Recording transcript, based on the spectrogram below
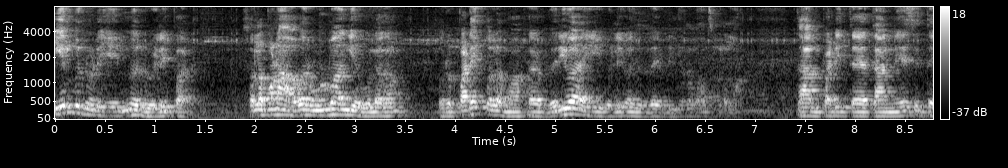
இயல்பினுடைய இன்னொரு வெளிப்பாடு. சொல்லப்போனால் அவர் உள்வாங்கிய உலகம் ஒரு படைப்புலமாக விரிவாகி வெளிவந்தது அப்படிங்கிறதான் சொல்லலாம். தான் படித்த தான் நேசித்த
